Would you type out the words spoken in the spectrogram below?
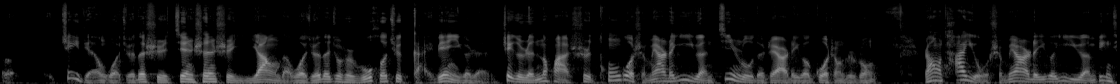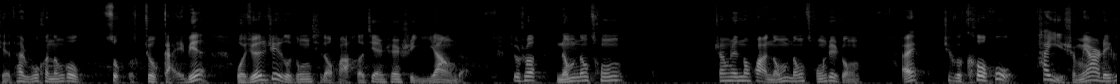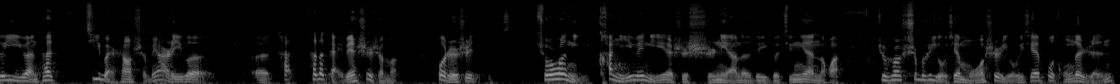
呃这一点我觉得是健身是一样的。我觉得就是如何去改变一个人，这个人的话是通过什么样的意愿进入的这样的一个过程之中，然后他有什么样的一个意愿，并且他如何能够做就改变。我觉得这个东西的话和健身是一样的，就是说能不能从张真的话，能不能从这种，哎，这个客户他以什么样的一个意愿，他基本上什么样的一个，呃，他他的改变是什么，或者是。就是说，你看你，因为你也是十年了的一个经验的话，就是说，是不是有些模式，有一些不同的人？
